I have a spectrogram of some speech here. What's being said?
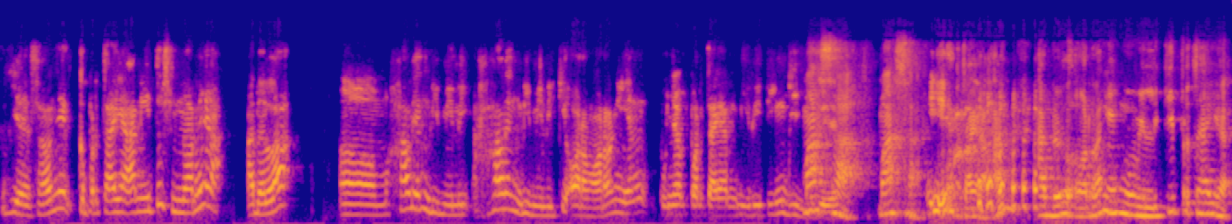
Iya, soalnya kepercayaan itu sebenarnya adalah em, hal yang dimiliki hal yang dimiliki orang-orang yang punya kepercayaan diri tinggi. gitu ya. Masa masa Iya. kepercayaan adalah orang yang memiliki percaya.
